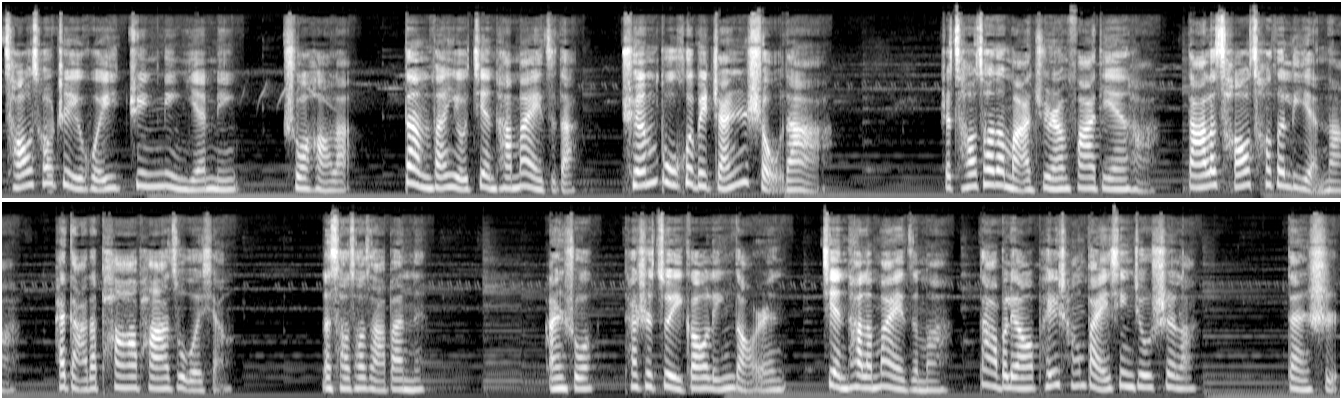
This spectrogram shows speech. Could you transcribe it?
曹操这回军令严明，说好了，但凡有践踏麦子的，全部会被斩首的。这曹操的马居然发癫哈，打了曹操的脸呐，还打得啪啪作响。那曹操咋办呢？按说。他是最高领导人，践踏了麦子吗？大不了赔偿百姓就是了。但是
